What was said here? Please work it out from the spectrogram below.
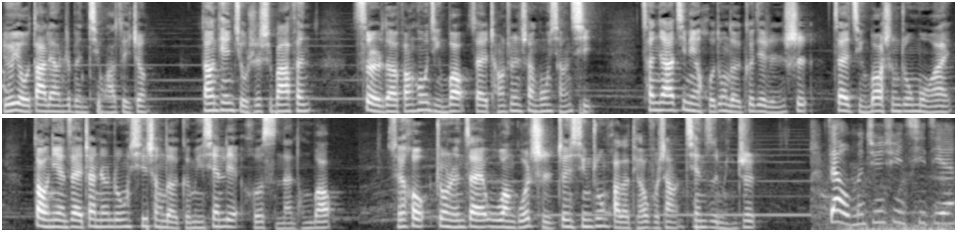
留有大量日本侵华罪证。当天九时十八分，刺耳的防空警报在长春上空响起。参加纪念活动的各界人士在警报声中默哀，悼念在战争中牺牲的革命先烈和死难同胞。随后，众人在“勿忘国耻，振兴中华”的条幅上签字明志。在我们军训期间，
